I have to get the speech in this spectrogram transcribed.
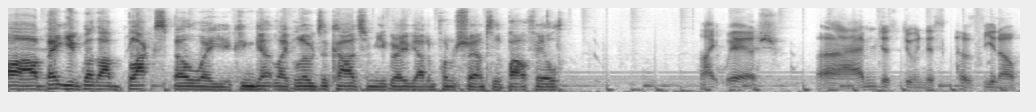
I bet you've got that black spell where you can get like loads of cards from your graveyard and put them straight onto the battlefield. I wish. Uh, I'm just doing this because, you know,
